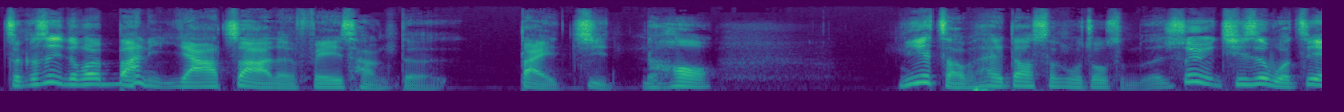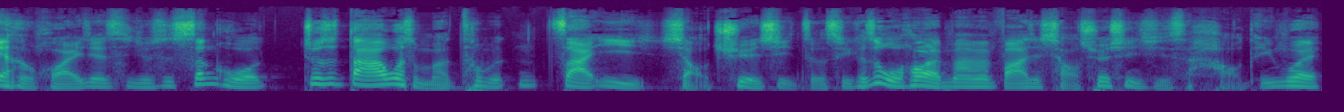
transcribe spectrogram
整个事情都会把你压榨得非常的带劲，然后你也找不太到生活中什么的。所以其实我自己也很怀疑一件事情，就是生活就是大家为什么特别在意小确幸这个事情？可是我后来慢慢发现，小确幸其实是好的，因为。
